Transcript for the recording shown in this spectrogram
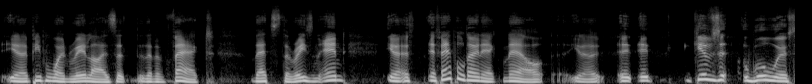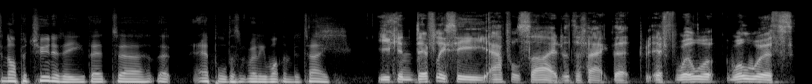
you know, people won't realize that, that in fact, that's the reason. And, you know, if, if Apple don't act now, you know, it, it gives Woolworths an opportunity that, uh, that Apple doesn't really want them to take. You can definitely see Apple's side of the fact that if Wool- Woolworths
